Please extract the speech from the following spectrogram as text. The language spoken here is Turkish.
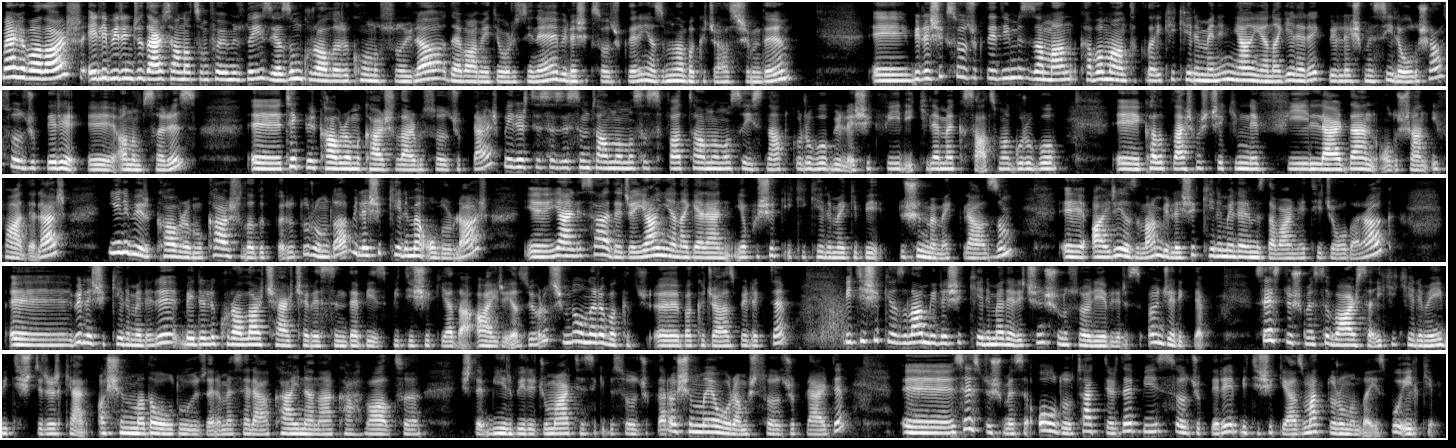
Merhabalar, 51. ders anlatım föyümüzdeyiz. Yazım kuralları konusuyla devam ediyoruz yine. Birleşik sözcüklerin yazımına bakacağız şimdi. Ee, birleşik sözcük dediğimiz zaman kaba mantıkla iki kelimenin yan yana gelerek birleşmesiyle oluşan sözcükleri e, anımsarız. Ee, tek bir kavramı karşılar bu sözcükler. Belirtisiz isim tamlaması, sıfat tamlaması, isnat grubu, birleşik fiil, ikileme, kısaltma grubu, e, kalıplaşmış çekimli fiillerden oluşan ifadeler yeni bir kavramı karşıladıkları durumda bileşik kelime olurlar. Yani sadece yan yana gelen yapışık iki kelime gibi düşünmemek lazım. Ayrı yazılan birleşik kelimelerimiz de var netice olarak. Birleşik kelimeleri belirli kurallar çerçevesinde biz bitişik ya da ayrı yazıyoruz. Şimdi onlara bakacağız birlikte. Bitişik yazılan birleşik kelimeler için şunu söyleyebiliriz. Öncelikle Ses düşmesi varsa iki kelimeyi bitiştirirken aşınmada olduğu üzere mesela kaynana, kahvaltı, işte birbiri, cumartesi gibi sözcükler aşınmaya uğramış sözcüklerdi. Eee, ses düşmesi olduğu takdirde biz sözcükleri bitişik yazmak durumundayız. Bu ilki.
